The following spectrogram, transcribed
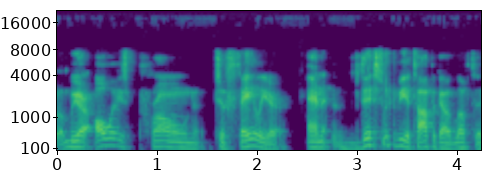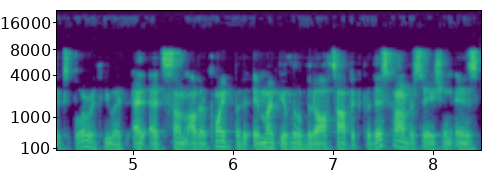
we are always prone to failure. And this would be a topic I would love to explore with you at, at, at some other point, but it might be a little bit off topic for this conversation is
